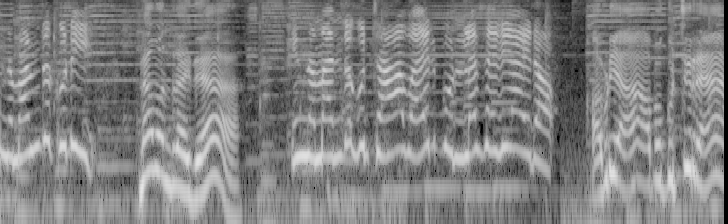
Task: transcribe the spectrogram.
இந்த மருந்து குடி என்ன பண்றா இது? இந்த மருந்து குச்சா வயிறு புண்ணுல சரியாயிடும். அப்படியா? அப்ப குச்சிடுறேன்.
